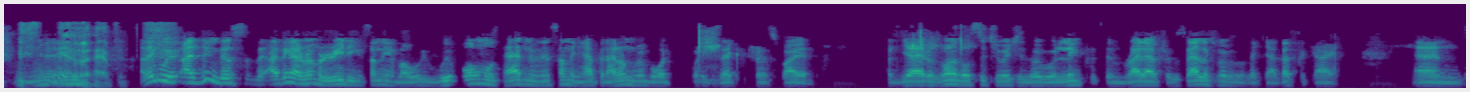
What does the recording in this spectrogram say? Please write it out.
Never happened. I think we, I think this, I think I remember reading something about we, we almost had him and then something happened. I don't remember what, what exactly transpired. But yeah, it was one of those situations where we were linked with him right after. Because Alex Ferguson was like, yeah, that's the guy. And,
